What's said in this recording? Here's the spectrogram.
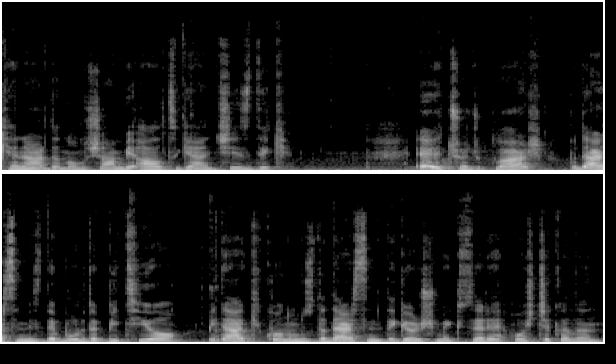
kenardan oluşan bir altıgen çizdik. Evet çocuklar, bu dersimiz de burada bitiyor. Bir dahaki konumuzda dersimizde görüşmek üzere. Hoşçakalın.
